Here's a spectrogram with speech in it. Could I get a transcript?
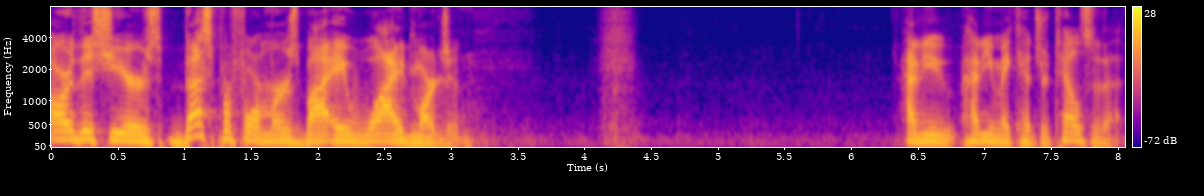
are this year's best performers by a wide margin. How do you how do you make heads or tails of that?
